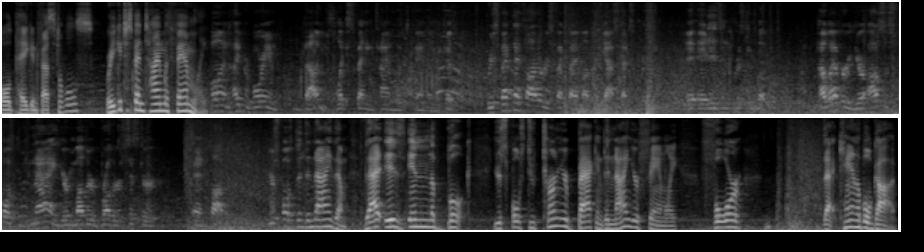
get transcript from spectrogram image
old pagan festivals? Where you get to spend time with family? Well, and Hyperborean values like spending time with family because respect thy father, respect thy mother. Yes, that's a Christian. It, it is in the Christian book. However, you're also supposed to deny your mother, brother, sister, and father. You're supposed to deny them. That is in the book. You're supposed to turn your back and deny your family for that cannibal god.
